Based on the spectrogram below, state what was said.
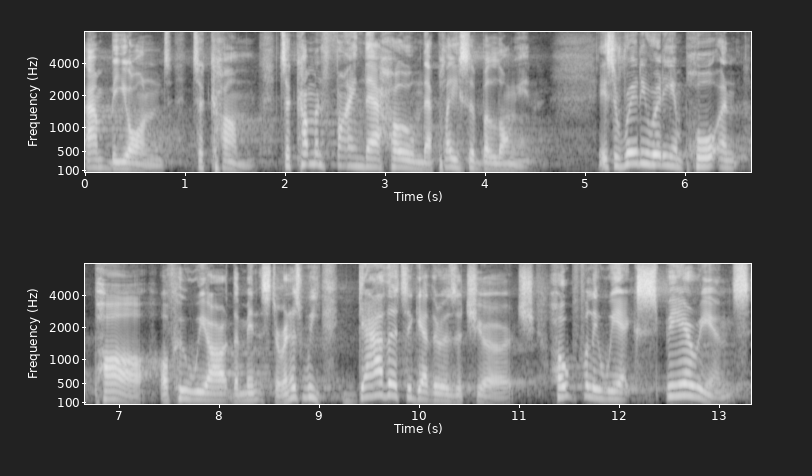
and beyond to come, to come and find their home, their place of belonging. It's a really, really important part of who we are at the Minster. And as we gather together as a church, hopefully we experience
